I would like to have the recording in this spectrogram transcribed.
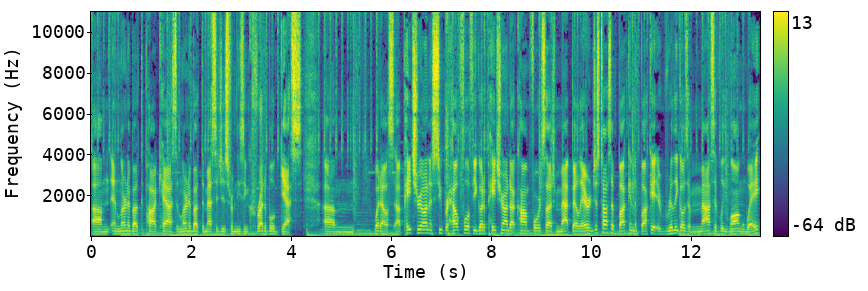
um, and learn about the podcast and learn about the messages from these incredible guests. Um, what else? Uh, Patreon is super helpful. If you go to patreon.com forward slash Matt Belair and just toss a buck in the bucket, it really goes a massively long way.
